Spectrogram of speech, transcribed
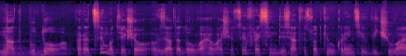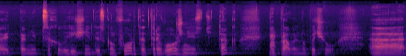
надбудова. Перед цим, от якщо взяти до уваги ваші цифри, 70% українців відчувають певні психологічні дискомфорти, тривожність. Так я правильно почув. Е,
